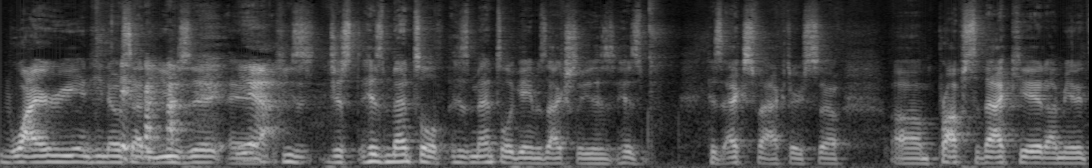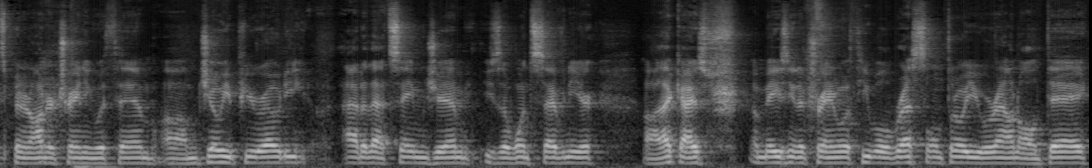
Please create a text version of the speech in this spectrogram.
wiry and he knows how to use it. And Yeah. he's just his mental his mental game is actually his his his X factor. So. Um, props to that kid. I mean, it's been an honor training with him. Um, Joey Pierotti, out of that same gym, he's a 170er. Uh, that guy's amazing to train with. He will wrestle and throw you around all day.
